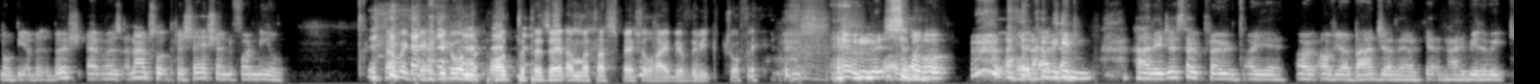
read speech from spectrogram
not beat about the bush. It was an absolute procession for Neil. Can we get you on the pod to present him with a special High of the Week trophy? Um, so I mean, Harry, just how proud are you of, your badger there getting high be the week?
